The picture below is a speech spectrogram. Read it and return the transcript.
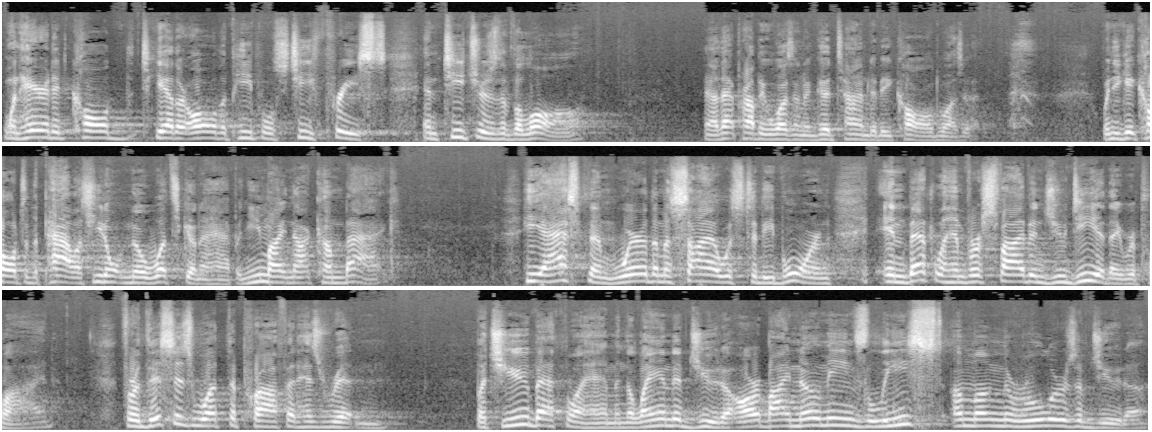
When Herod had called together all the people's chief priests and teachers of the law, now that probably wasn't a good time to be called, was it? When you get called to the palace, you don't know what's going to happen. You might not come back. He asked them where the Messiah was to be born. In Bethlehem, verse 5, in Judea, they replied. For this is what the prophet has written. But you, Bethlehem, in the land of Judah, are by no means least among the rulers of Judah.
